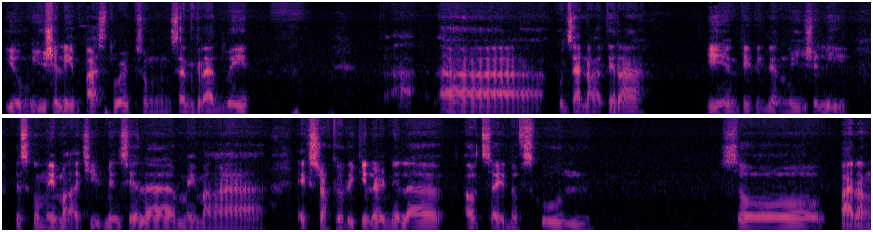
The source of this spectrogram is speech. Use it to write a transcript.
yung usually yung past work, yung saan graduate, ah, ah, kung saan nakatira, yun titignan mo usually. Tapos kung may mga achievements sila, may mga extracurricular nila outside of school. So, parang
